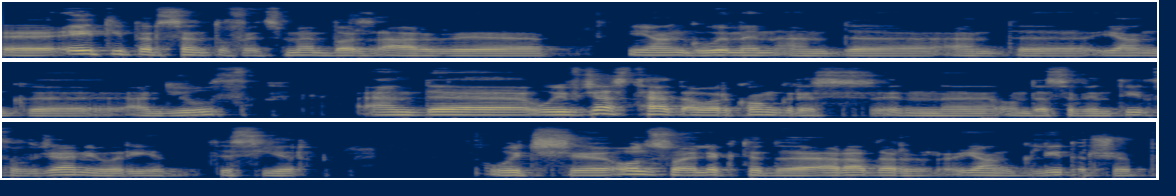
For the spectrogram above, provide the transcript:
80% uh, of its members are uh, young women and uh, and young and youth. And uh, we've just had our Congress in, uh, on the 17th of January this year, which uh, also elected a rather young leadership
